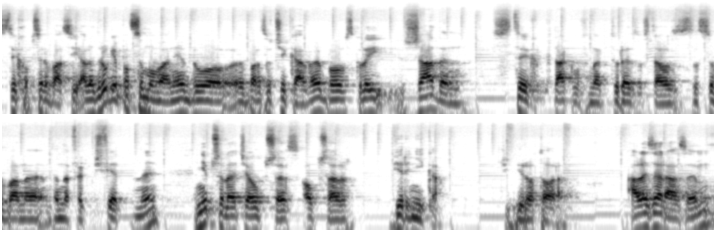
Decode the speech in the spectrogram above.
z tych obserwacji, ale drugie podsumowanie było bardzo ciekawe, bo z kolei żaden z tych ptaków, na które został zastosowany ten efekt świetny, nie przeleciał przez obszar wiernika, czyli rotora. Ale zarazem,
